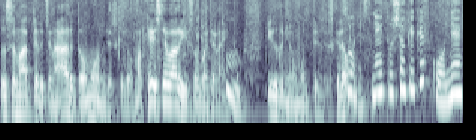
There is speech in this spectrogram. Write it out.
薄まってるっていうのはあると思うんですけど、まあ、決して悪い相場じゃないというふうに思ってるんですけど、うん、そうですね、年明け結構ね、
